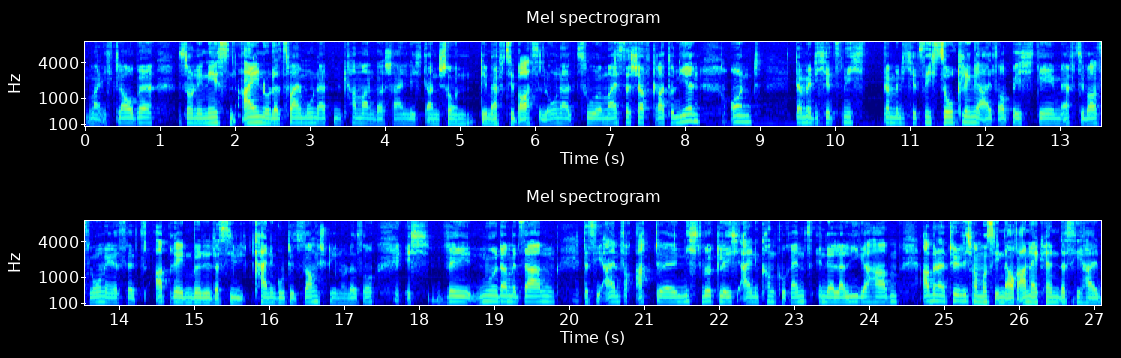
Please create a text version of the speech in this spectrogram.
meine, ich glaube, so in den nächsten ein oder zwei Monaten kann man wahrscheinlich dann schon dem FC Barcelona zur Meisterschaft gratulieren. Und damit ich jetzt nicht damit ich jetzt nicht so klinge, als ob ich dem FC Barcelona jetzt, jetzt abreden würde, dass sie keine gute Saison spielen oder so. Ich will nur damit sagen, dass sie einfach aktuell nicht wirklich eine Konkurrenz in der La Liga haben. Aber natürlich, man muss ihnen auch anerkennen, dass sie halt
